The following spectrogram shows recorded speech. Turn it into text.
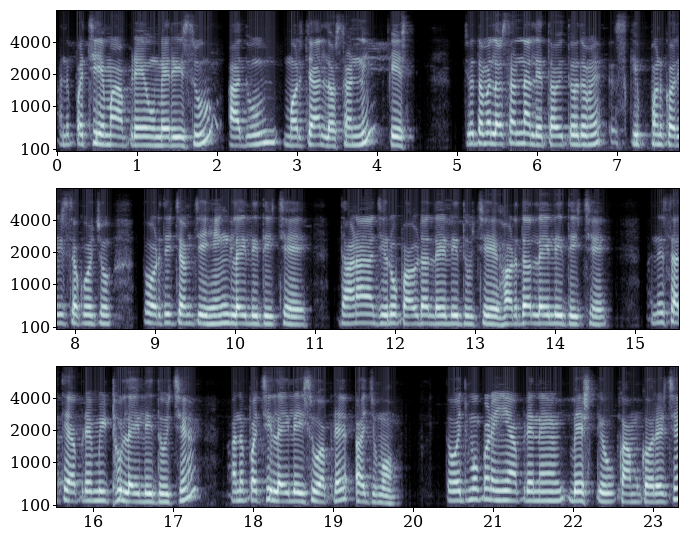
અને પછી એમાં આપણે ઉમેરીશું આદું, મરચાં, લસણની પેસ્ટ. જો તમે લસણ ના લેતા હોય તો તમે સ્કીપ પણ કરી શકો છો. તો અડધી ચમચી હિંગ લઈ લીધી છે, ધાણા જીરું પાવડર લઈ લીધું છે, હળદર લઈ લીધી છે અને સાથે આપણે મીઠું લઈ લીધું છે. અને પછી લઈ લઈશું આપણે અજમો. તો અજમો પણ અહીંયા આપણને બેસ્ટ એવું કામ કરે છે.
